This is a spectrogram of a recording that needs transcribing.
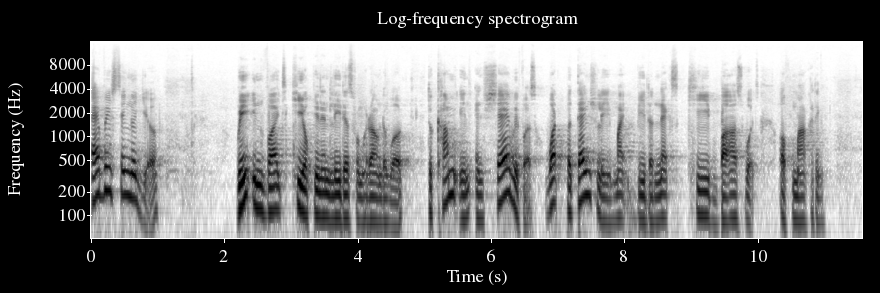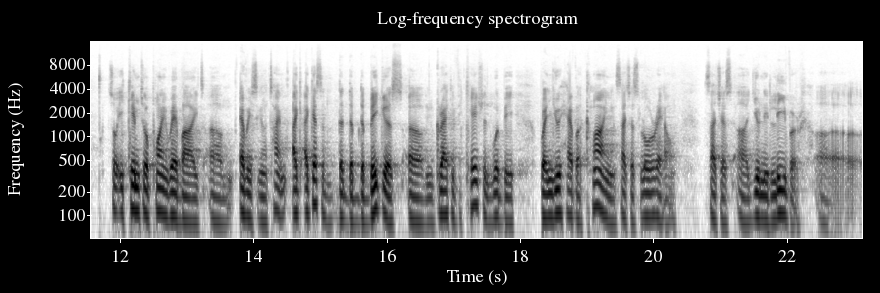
every single year, we invite key opinion leaders from around the world to come in and share with us what potentially might be the next key buzzwords of marketing. So it came to a point whereby um, every single time, I, I guess the, the, the biggest um, gratification would be when you have a client such as L'Oreal, such as uh, Unilever, uh,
